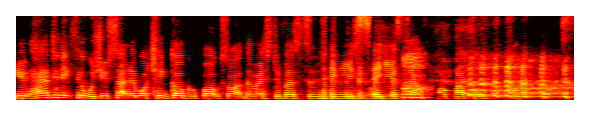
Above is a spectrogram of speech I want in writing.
you how did it feel? Was you sat there watching Gogglebox like the rest of us, and then you see yourself pop up on Gogglebox?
